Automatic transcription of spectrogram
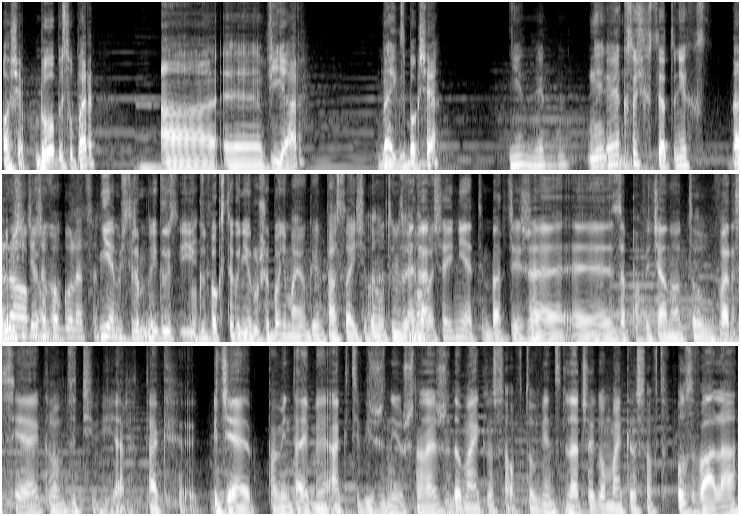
8. Byłoby super. A e, VR na Xboxie? Nie, jakby, Nie, jak ktoś chce, to niech ale robią, myślicie, że w no. ogóle... Co, Nie, myślę, że Xbox tego nie ruszy, bo nie mają Game Passa i się będą tym zajmować. Raczej nie, tym bardziej, że y, zapowiedziano tą wersję Call of Duty VR, tak? Gdzie, pamiętajmy, Activision już należy do Microsoftu, więc dlaczego Microsoft pozwala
